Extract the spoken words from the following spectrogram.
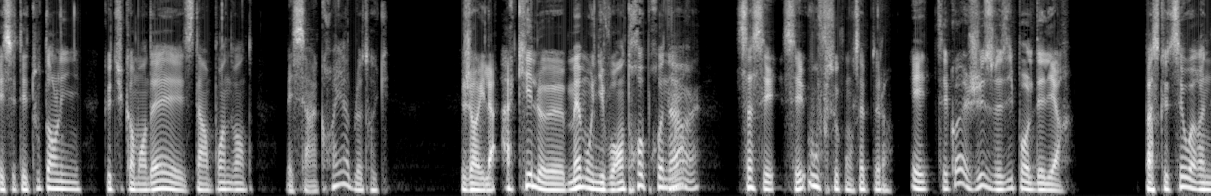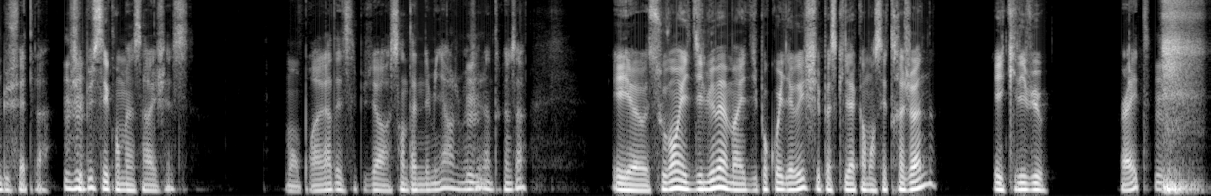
Et c'était tout en ligne que tu commandais et c'était un point de vente. Mais c'est incroyable le truc. Genre, il a hacké le. Même au niveau entrepreneur, Ah ouais. ça, c'est c'est ouf ce concept-là. Et tu sais quoi, juste vas-y pour le délire. Parce que tu sais, Warren Buffett, là, je sais Mhm. plus c'est combien sa richesse. Bon, on pourrait regarder, c'est plusieurs centaines de milliards, j'imagine, Mhm. un truc comme ça. Et euh, souvent, il dit lui-même, hein, il dit pourquoi il est riche, c'est parce qu'il a commencé très jeune et qu'il est vieux. Right? Mhm.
